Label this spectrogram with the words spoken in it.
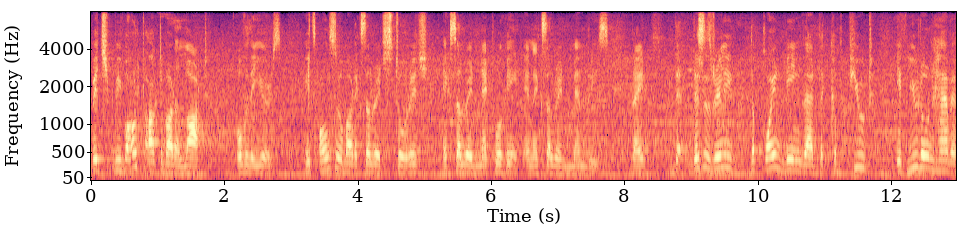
which we've all talked about a lot over the years. It's also about accelerated storage, accelerated networking, and accelerated memories, right? this is really the point being that the compute, if you don't have a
